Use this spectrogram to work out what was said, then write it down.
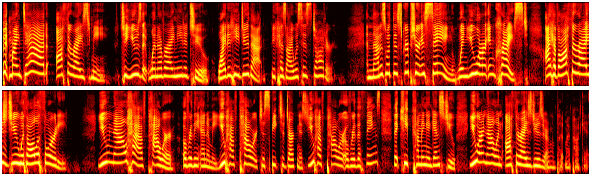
But my dad authorized me to use it whenever I needed to. Why did he do that? Because I was his daughter. And that is what this scripture is saying. When you are in Christ, I have authorized you with all authority. You now have power over the enemy. You have power to speak to darkness. You have power over the things that keep coming against you. You are now an authorized user. I'm going to put in my pocket.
